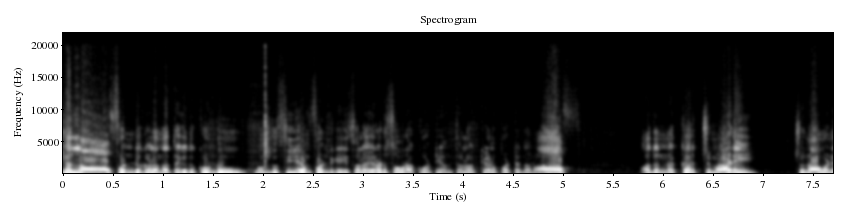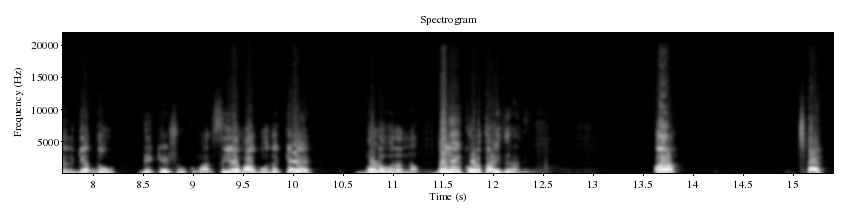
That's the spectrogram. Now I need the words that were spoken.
ಎಲ್ಲ ಫಂಡ್ಗಳನ್ನು ತೆಗೆದುಕೊಂಡು ಒಂದು ಸಿ ಎಂ ಫಂಡ್ಗೆ ಈ ಸಲ ಎರಡು ಸಾವಿರ ಕೋಟಿ ಅಂತಲೋ ಕೇಳ್ಪಟ್ಟೆ ನಾನು. ಆಫ್. ಅದನ್ನು ಖರ್ಚು ಮಾಡಿ ಚುನಾವಣೆಯಲ್ಲಿ ಗೆದ್ದು D K Shivakumar C M ಆಗೋದಕ್ಕೆ ಬಡವರನ್ನ ಬಲಿ ಕೊಡ್ತಾ ಇದ್ದೀರಾ ನೀವು? ಆ? ಛೇ.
